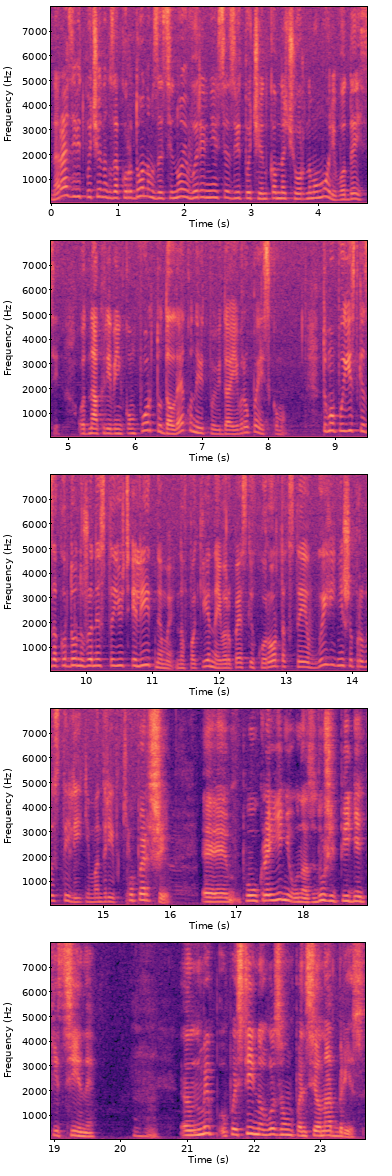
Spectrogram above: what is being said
Наразі відпочинок за кордоном за ціною вирівнявся з відпочинком на Чорному морі в Одесі. Однак рівень комфорту далеко не відповідає європейському. Тому поїздки за кордон вже не стають елітними. Навпаки, на європейських курортах стає вигідніше провести літні мандрівки. По-перше, е, по Україні у нас дуже підняті ціни. Е, Ми постійно возимо пансіонат Бріз.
